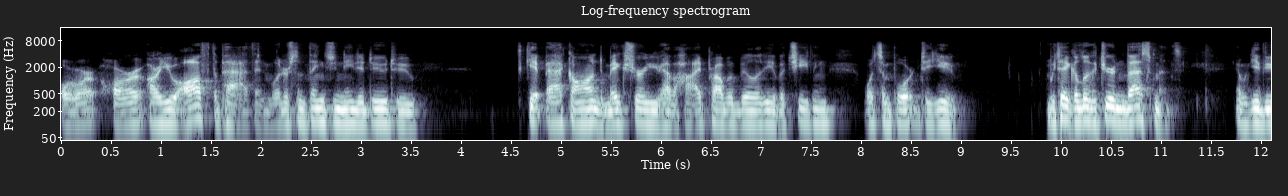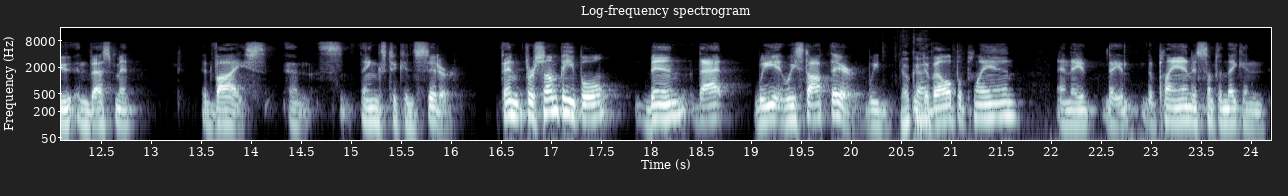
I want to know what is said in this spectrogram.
Or, or are you off the path? And what are some things you need to do to, to get back on to make sure you have a high probability of achieving what's important to you? We take a look at your investments and we give you investment advice and things to consider. Then for some people, Ben, that we we stop there. We, okay. we develop a plan, and they they the plan is something they can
